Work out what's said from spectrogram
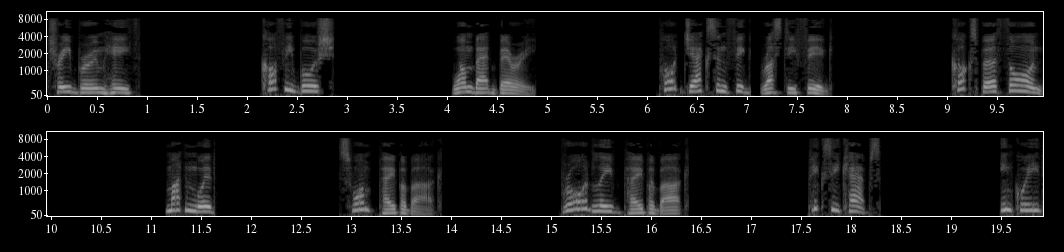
Tree broom heath. Coffee bush. Wombat berry. Port Jackson fig, rusty fig. Cockspur thorn. Muttonwood. Swamp paperbark Broad-leaved paperbark Pixie caps Inkweed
